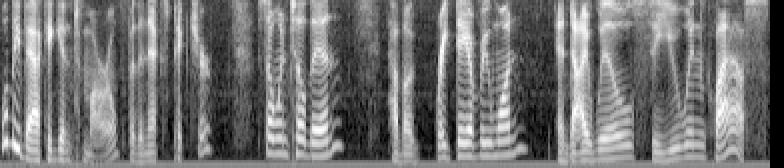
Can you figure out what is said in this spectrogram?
We'll be back again tomorrow for the next picture. So until then, have a great day, everyone, and I will see you in class.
